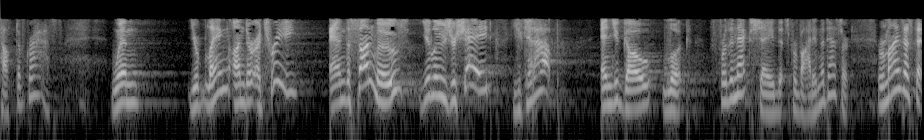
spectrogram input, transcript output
tuft of grass. When you're laying under a tree and the sun moves, you lose your shade, you get up and you go look for the next shade that's provided in the desert. It reminds us that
